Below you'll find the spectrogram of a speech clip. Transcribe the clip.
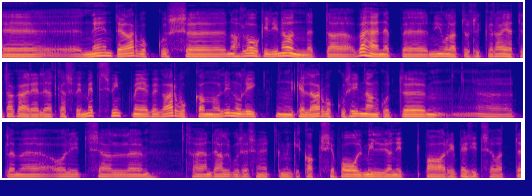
äh, nende arvukus äh, noh, loogiline on, et ta väheneb nii ulatuslike raiete tagajärjel ja et kas või metsvint, meie kõige arvukam linnuliik, mm, kelle arvukushinnangud ütleme, olid seal sajandi alguses mingi kaks ja pool miljonit paari pesitsevat,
